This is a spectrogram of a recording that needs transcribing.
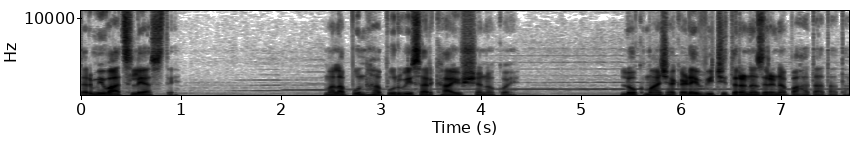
तर मी वाचले असते. मला पुन्हा पूर्वीसारखं आयुष्य नकोय. लोक माझ्याकडे विचित्र नजरेनं पाहतात आता.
